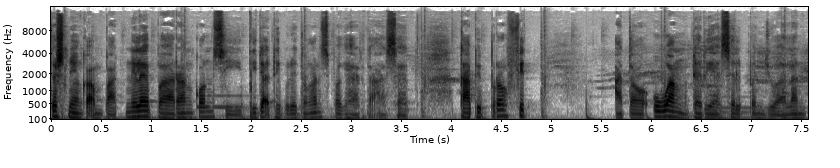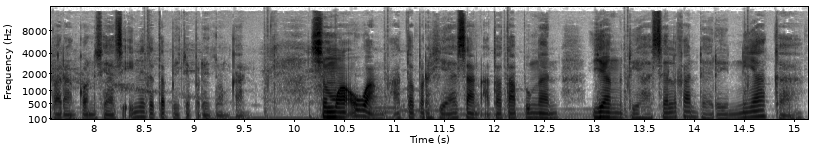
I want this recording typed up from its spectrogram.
terus yang keempat nilai barang konsi tidak diperhitungkan sebagai harta aset tapi profit atau uang dari hasil penjualan barang konsiasi ini tetap diperhitungkan semua uang atau perhiasan atau tabungan yang dihasilkan dari niaga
